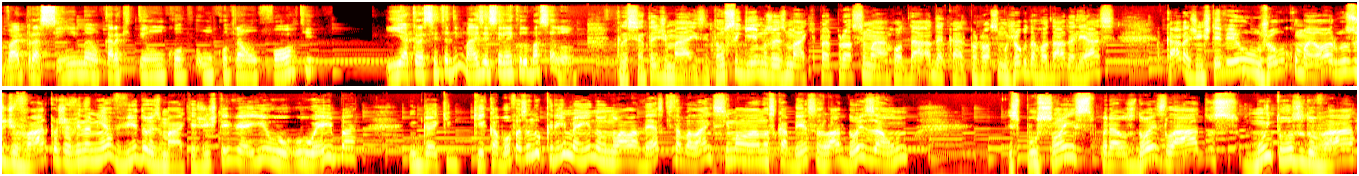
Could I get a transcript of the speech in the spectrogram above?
vai para cima, é um cara que tem um, um contra um forte e acrescenta demais esse elenco do Barcelona. Acrescenta demais. Então seguimos o Smack para a próxima rodada, cara, para o próximo jogo da rodada, aliás. Cara, a gente teve o jogo com maior uso de VAR que eu já vi na minha vida, o Smack. A gente teve aí o, o Eibar, que, que acabou fazendo crime aí no, no Alavés, que estava lá em cima, lá nas cabeças, lá 2 a 1 um. Expulsões para os dois lados, muito uso do VAR.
